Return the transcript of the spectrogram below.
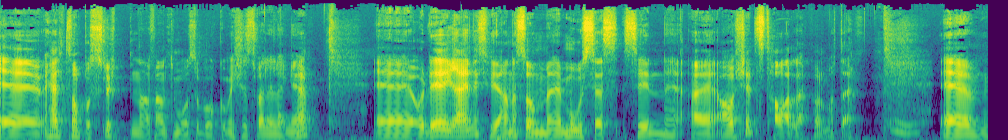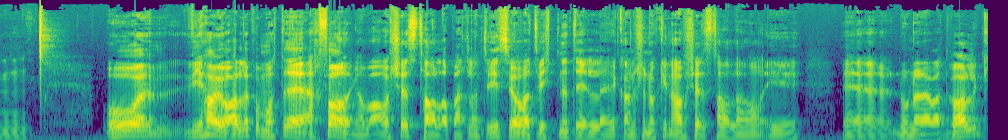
eh, helt sånn på slutten av Femte Mosebok om ikke så veldig lenge. Eh, og det regnes jo gjerne som eh, Moses sin eh, avskjedstale, på en måte. Eh, og vi har jo alle på en måte erfaring med avskjedstaler på et eller annet vis. Vi har vært vitne til eh, kanskje noen avskjedstaler i eh, nå når det har vært valg.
